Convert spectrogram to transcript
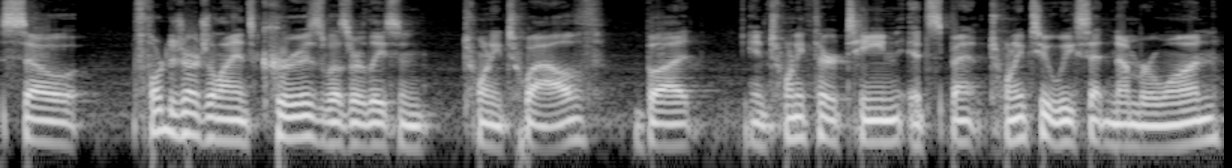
So, Florida Georgia Line's Cruise was released in 2012, but in 2013, it spent 22 weeks at number one,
